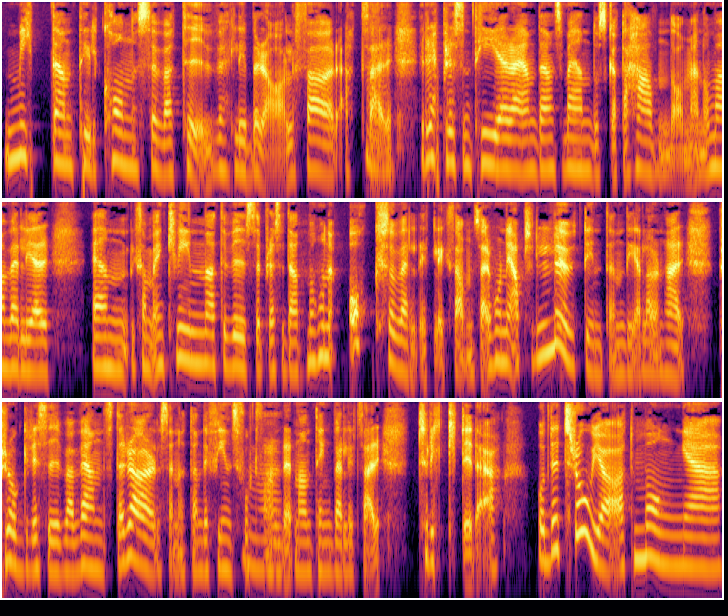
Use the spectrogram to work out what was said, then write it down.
mitten till konservativ liberal för att så här, mm. representera en, den som ändå ska ta hand om en. Och man väljer en, liksom, en kvinna till vicepresident, men hon är också väldigt, liksom, så här, hon är absolut inte en del av den här progressiva vänsterrörelsen, utan det finns fortfarande mm. någonting väldigt så här, tryggt i det. Och det tror jag att många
